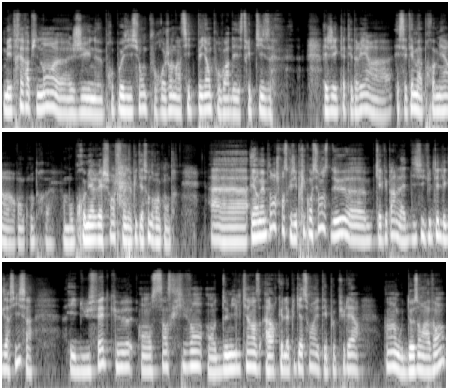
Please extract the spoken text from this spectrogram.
Mais très rapidement, euh, j'ai une proposition pour rejoindre un site payant pour voir des striptease. et j'ai éclaté de rire. et c'était ma première rencontre, mon premier échange sur une application de rencontre. et en même temps, je pense que j'ai pris conscience de quelque part de la difficulté de l'exercice et du fait que en s'inscrivant en 2015, alors que l'application été populaire un ou deux ans avant,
